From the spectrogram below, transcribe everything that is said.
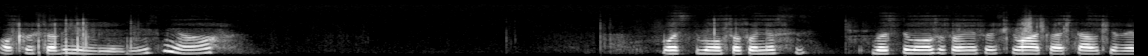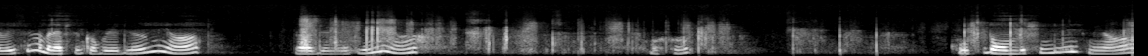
Arkadaşlar da yeni değiliz mi ya? Basit bir olsa oynasın. Basit bir olsa oynasın. Şu arkadaşlar davet gönderebilirsin ama ben hepsini kabul ediyorum ya. Gördüğünüz gibi ya. Bakın. Kursu da 15'indeyiz mi ya?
